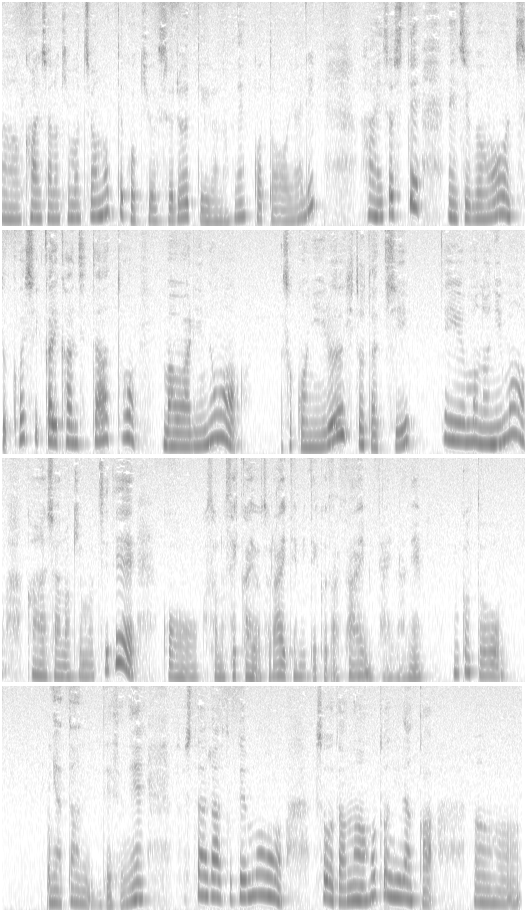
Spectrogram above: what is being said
うん、感謝の気持ちを持って呼吸するっていうようなねことをやり、はい、そしてえ自分をすごいしっかり感じた後周りのそこにいる人たちっていうものにも感謝の気持ちでこうその世界を捉えてみてくださいみたいなねことをやったんですね。そしたらとてもそうだな本当になんか、うん、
